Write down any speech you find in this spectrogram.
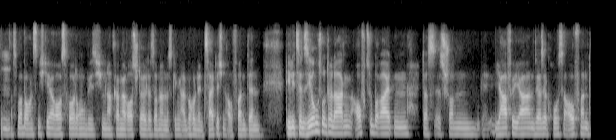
Mhm. Das war bei uns nicht die Herausforderung, wie sich im Nachgang herausstellte, sondern es ging einfach um den zeitlichen Aufwand. Denn die Lizenzierungsunterlagen aufzubereiten, das ist schon Jahr für Jahr ein sehr, sehr großer Aufwand.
